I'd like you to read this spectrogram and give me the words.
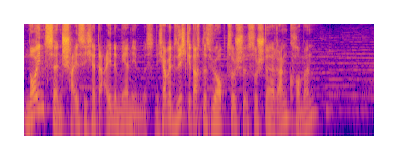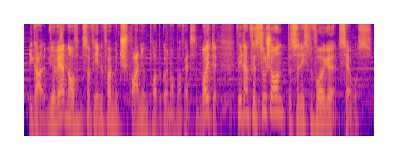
19. Scheiße, ich hätte eine mehr nehmen müssen. Ich habe jetzt nicht gedacht, dass wir überhaupt so, so schnell rankommen. Egal, wir werden uns auf jeden Fall mit Spanien und Portugal nochmal fetzen. Leute, vielen Dank fürs Zuschauen. Bis zur nächsten Folge. Servus.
